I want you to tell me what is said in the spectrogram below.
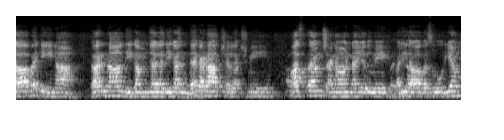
दावकीना कर्णादिगं जलदिगन्धकटाक्षलक्ष्मीम् हस्तं क्षणान्नयतु मे परितापसूर्यम्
